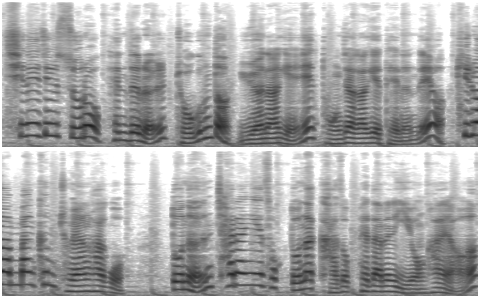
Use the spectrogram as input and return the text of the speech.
친해질수록 핸들을 조금 더 유연하게 동작하게 되는데요. 필요한 만큼 조향하고 또는 차량의 속도나 가속 페달을 이용하여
